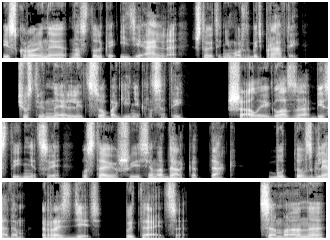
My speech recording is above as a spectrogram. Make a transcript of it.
и скроенная настолько идеально, что это не может быть правдой. Чувственное лицо богини красоты, шалые глаза бесстыдницы, уставившиеся на Дарка так, будто взглядом раздеть пытается. Сама она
